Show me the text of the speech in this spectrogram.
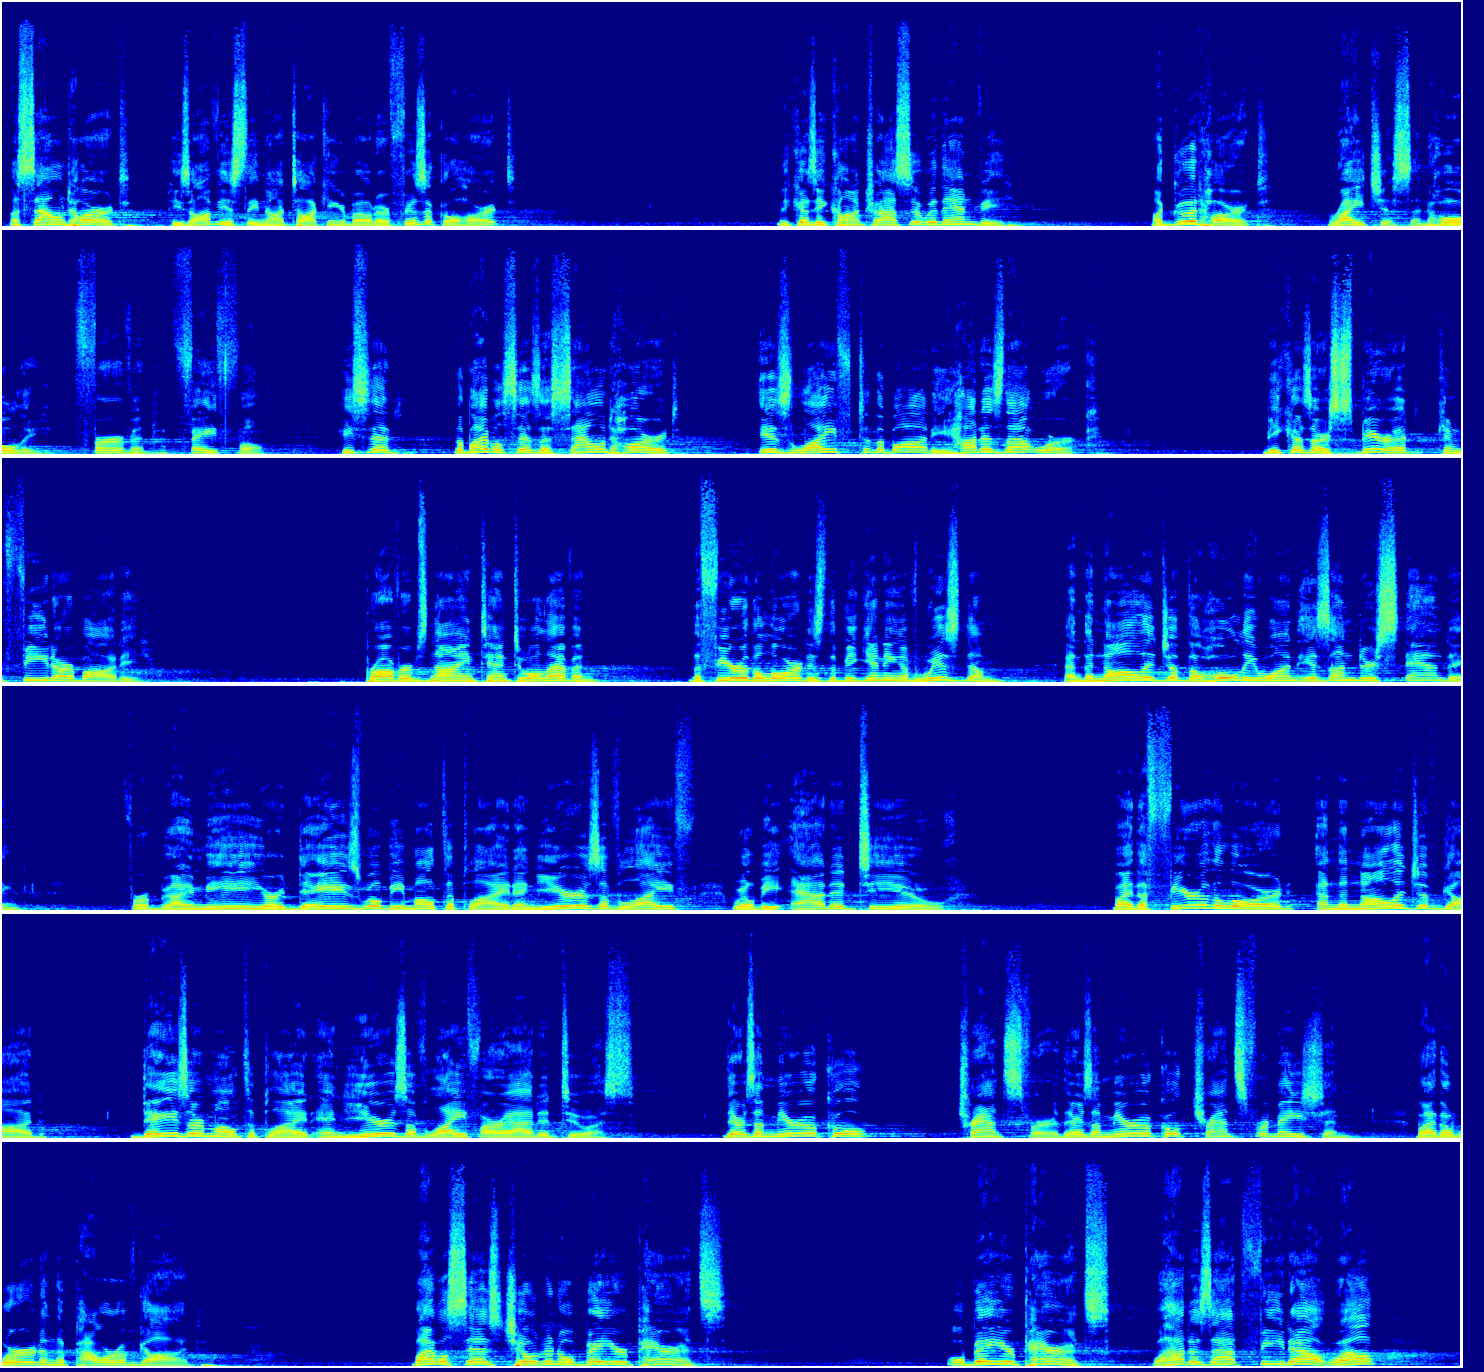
A sound heart, he's obviously not talking about our physical heart because he contrasts it with envy. A good heart righteous and holy, fervent, faithful. He said, the Bible says a sound heart is life to the body. How does that work? because our spirit can feed our body. Proverbs 9 10 to 11. The fear of the Lord is the beginning of wisdom, and the knowledge of the Holy One is understanding. For by me your days will be multiplied, and years of life will be added to you. By the fear of the Lord and the knowledge of God, days are multiplied, and years of life are added to us. There's a miracle transfer, there's a miracle transformation by the word and the power of God. Bible says, children, obey your parents. Obey your parents. Well, how does that feed out? Well,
